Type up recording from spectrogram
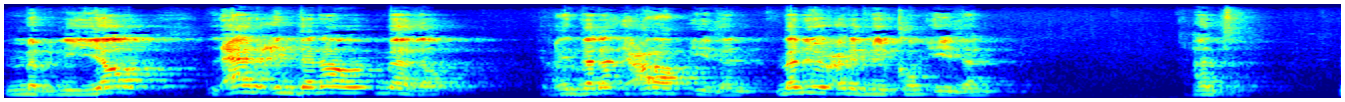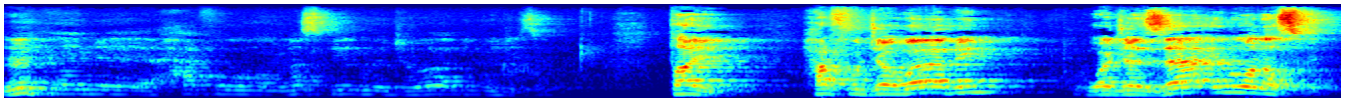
مبنية. الآن عندنا ماذا؟ عندنا إعراب إذن. من يعرب منكم إذن؟ أنت. حرف نصب وجواب وجزاء. طيب. حرف جواب وجزاء ونصب.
